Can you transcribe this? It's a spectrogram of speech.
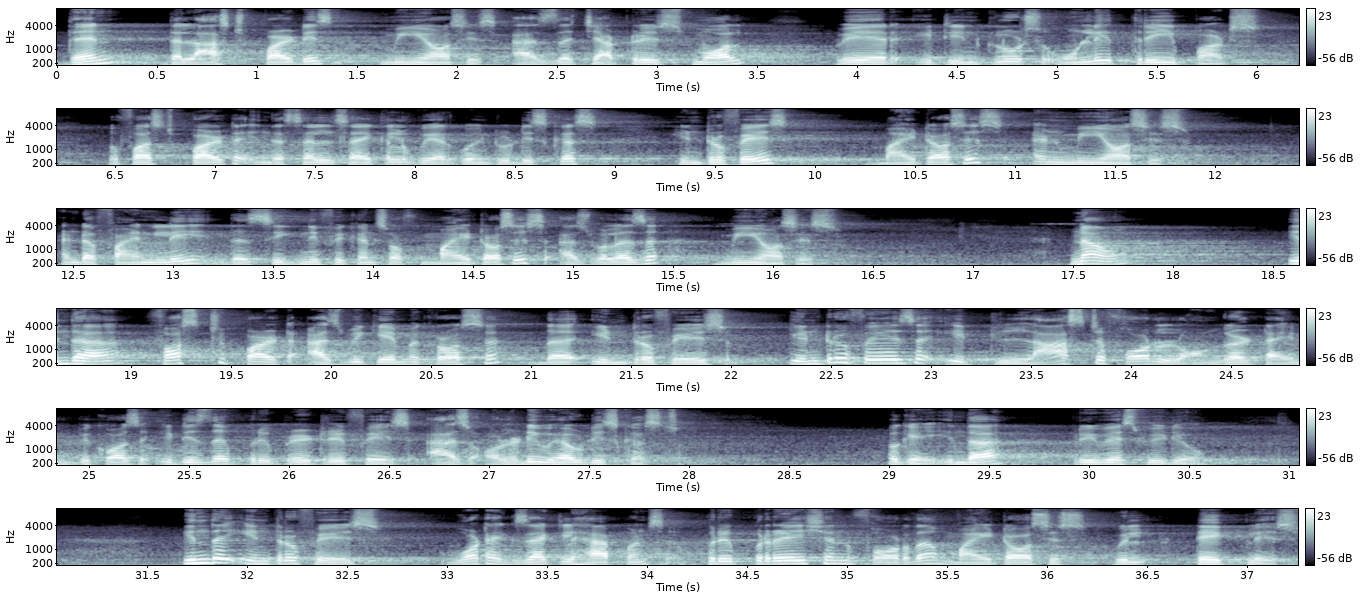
Then the last part is meiosis as the chapter is small where it includes only three parts. The first part in the cell cycle we are going to discuss interphase, mitosis and meiosis and uh, finally the significance of mitosis as well as uh, meiosis. Now in the first part as we came across uh, the interphase, interphase it lasts for longer time because it is the preparatory phase as already we have discussed okay, in the previous video. In the interphase what exactly happens preparation for the mitosis will take place.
